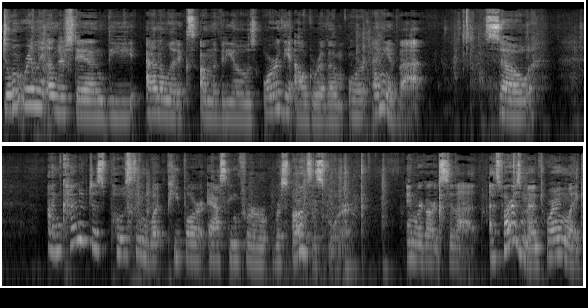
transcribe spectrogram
don't really understand the analytics on the videos or the algorithm or any of that. So I'm kind of just posting what people are asking for responses for in regards to that. As far as mentoring, like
